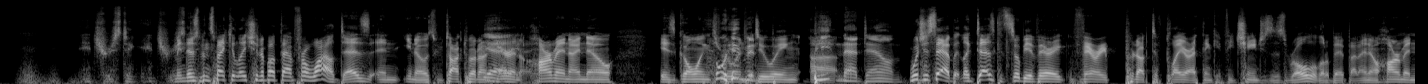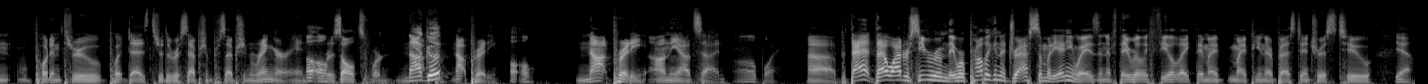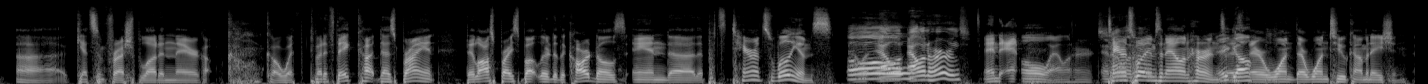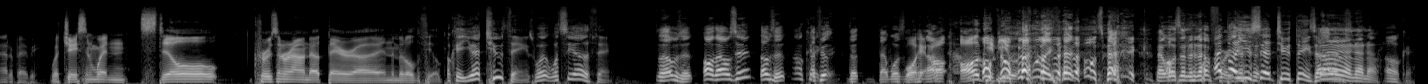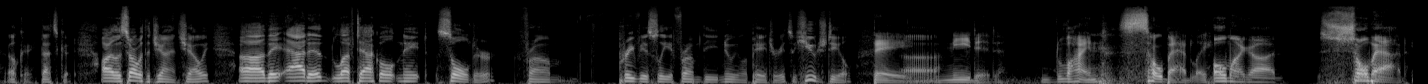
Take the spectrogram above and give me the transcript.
interesting, interesting. I mean, there's been speculation about that for a while. Dez and you know, as we've talked about on Yeah, here, and yeah, yeah. Harmon, I know, is going through and doing uh, beating that down. which is sad. But like Dez could still be a very, very productive player. I think if he changes his role a little bit. But I know Harmon put him through, put Dez through the reception perception ringer, and Uh-oh. results were Not good? not pretty, Uh oh. not pretty on the outside. Oh boy. Uh, but that that wide receiver room, they were probably going to draft somebody anyways, and if they really feel like they might might be in their best interest to Yeah. uh, get some fresh blood in there, go, go, go with. But if they cut Dez Bryant, they lost Brice Butler to the Cardinals, and uh, that puts Terrance Williams Alan, Allen Hurns. and a- Oh, Allen Hurns. And Terrance Alan Williams and Allen Hurns There you as go. their one their one two combination Atta baby. with Jason Witten still cruising around out there uh, in the middle of the field. Okay, you had two things. What, what's the other thing? No, that was it. Oh, that was it. That was it. Okay, I feel that that wasn't Well, here, I'll, enough. I'll give you. like that, that, wasn't enough. I for thought you said two things. No, no, no, no, no. Okay, okay, that's good. All right, let's start with the Giants, shall we? Uh, they added left tackle Nate Solder from previously from the New England Patriots. A huge deal. They Uh, needed line so badly. Oh my God, so bad.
